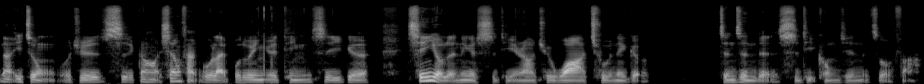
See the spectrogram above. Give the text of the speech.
那一种我觉得是刚好相反过来，波多音乐厅是一个先有了那个实体，然后去挖出那个真正的实体空间的做法。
